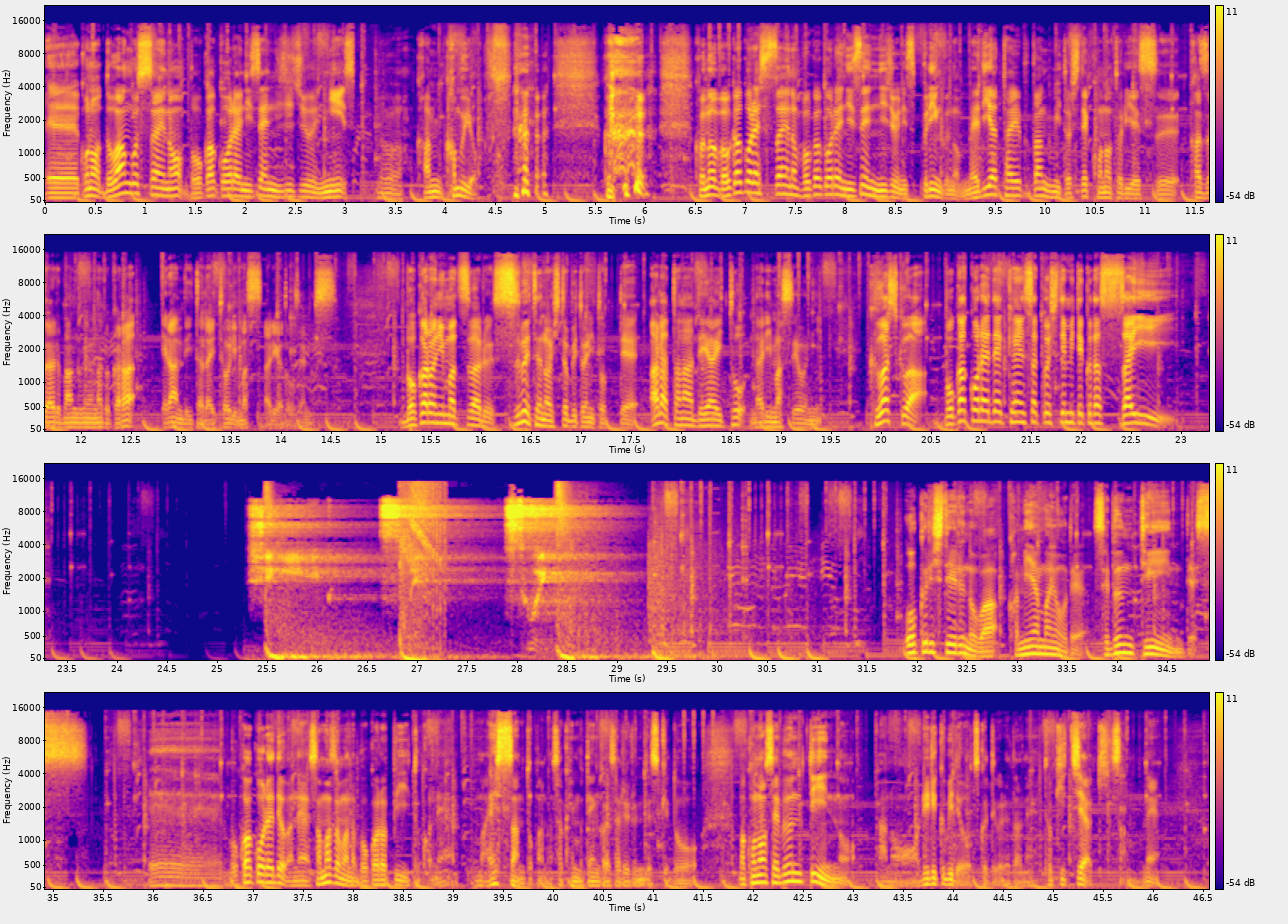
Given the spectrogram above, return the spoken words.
えーこのドワンゴ主催のボカコレ2022、うん、噛むよ。このボカコレ主催のボカコレ2022スプリングのメディアタイプ番組としてこのトリエス数ある番組の中から選んでいただいております。ありがとうございます。ボカロにまつわる全ての人々にとって新たな出会いとなりますように。詳しくはボカコレで検索してみてください。お送りしているのは神山用でセブンティーンです。えー、ボカコレではねさまざまなボカロ P とかね、まあ、S さんとかの作品も展開されるんですけど、まあ、このセブンティーンのあのリリックビデオを作ってくれたね時千秋さんもね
